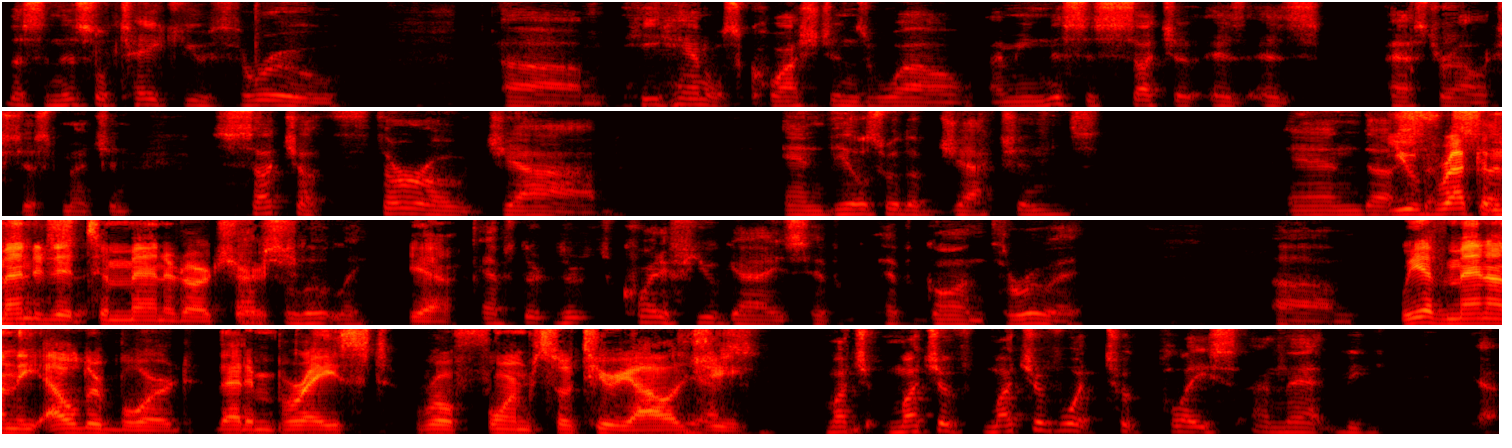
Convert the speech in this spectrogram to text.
listen. This will take you through. Um, he handles questions well. I mean, this is such a as as Pastor Alex just mentioned, such a thorough job, and deals with objections. And uh, You've recommended it to men at our church. Absolutely. Yeah. There- there's quite a few guys have have gone through it. Um, We have men on the elder board that embraced Reformed soteriology. Yes. Much much of much of what took place on that be,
